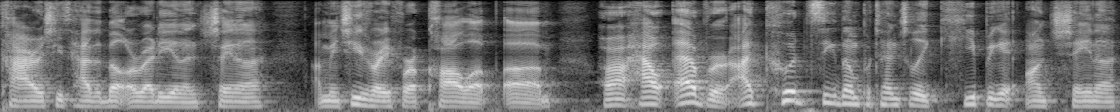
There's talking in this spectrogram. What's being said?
Kairi, she's had the belt already, and then Shayna, I mean, she's ready for a call up. Um, however, I could see them potentially keeping it on Shayna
